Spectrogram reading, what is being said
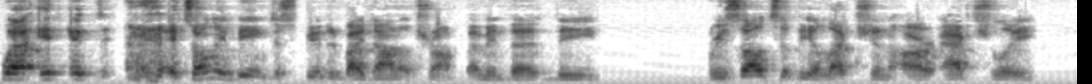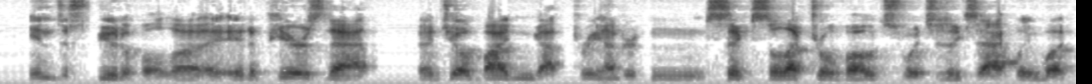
Well, it, it, it's only being disputed by Donald Trump. I mean, the, the results of the election are actually indisputable. Uh, it appears that uh, Joe Biden got 306 electoral votes, which is exactly what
